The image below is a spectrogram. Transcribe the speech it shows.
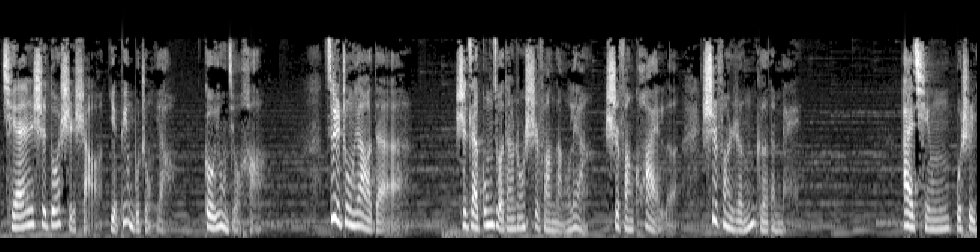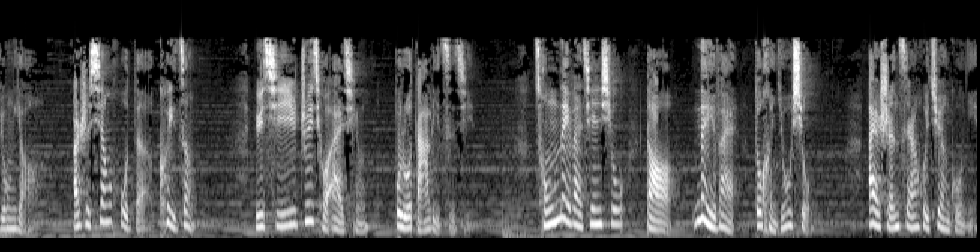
钱是多是少也并不重要，够用就好。最重要的是在工作当中释放能量，释放快乐，释放人格的美。爱情不是拥有，而是相互的馈赠。与其追求爱情，不如打理自己，从内外兼修到。内外都很优秀，爱神自然会眷顾你，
